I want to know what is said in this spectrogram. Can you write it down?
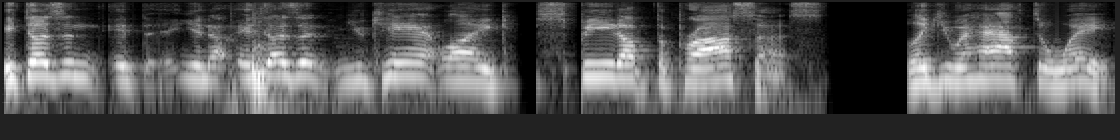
It doesn't it you know it doesn't you can't like speed up the process. Like you have to wait.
